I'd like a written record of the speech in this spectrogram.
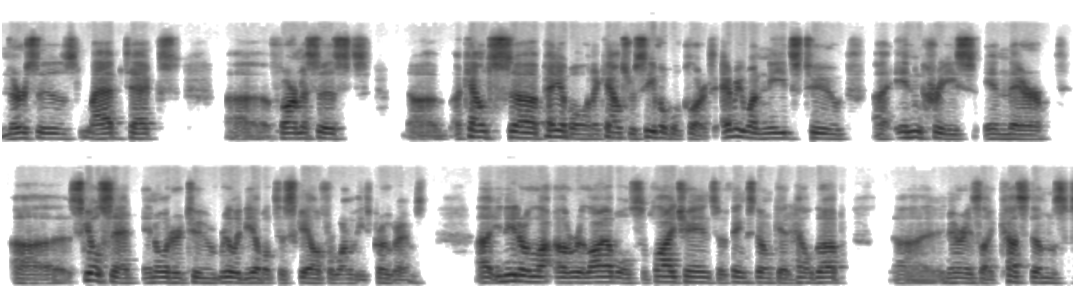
nurses, lab techs, uh, pharmacists, uh, accounts payable and accounts receivable clerks. Everyone needs to increase in their skill set in order to really be able to scale for one of these programs. Uh, you need a, a, reliable supply chain so things don't get held up uh, in areas like customs.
